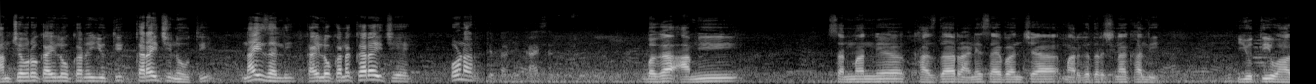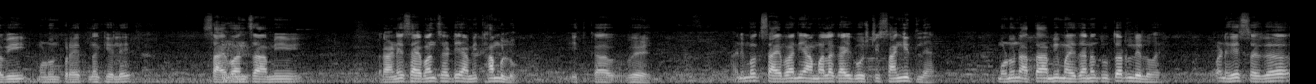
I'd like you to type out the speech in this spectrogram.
आमच्याबरोबर काही लोकांना युती करायची नव्हती. नाही झाली. काही लोकांना करायची आहे. होणार. बघा आम्ही सन्मान्य खासदार राणेसाहेबांच्या मार्गदर्शनाखाली युती व्हावी म्हणून प्रयत्न केले. साहेबांचा आम्ही राणेसाहेबांसाठी आम्ही थांबलो इतका वेळ. आणि मग साहेबांनी आम्हाला काही गोष्टी सांगितल्या. म्हणून आता आम्ही मैदानात उतरलेलो आहे. पण हे सगळं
